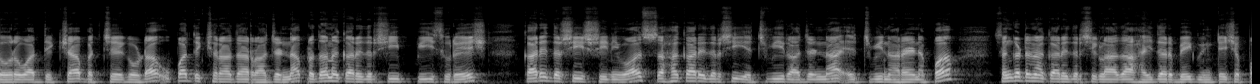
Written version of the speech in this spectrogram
ಗೌರವಾಧ್ಯಕ್ಷ ಬಚ್ಚೇಗೌಡ, ಉಪಾಧ್ಯಕ್ಷರಾದ ರಾಜಣ್ಣ, ಪ್ರಧಾನ ಕಾರ್ಯದರ್ಶಿ ಪಿ ಸುರೇಶ್, ಕಾರ್ಯದರ್ಶಿ ಶ್ರೀನಿವಾಸ್ ಸಹ ಕಾರ್ಯದರ್ಶಿ H V Rajanna, H V Narayanappa, ಸಂಘಟನಾ ಕಾರ್ಯದರ್ಶಿಗಳಾದ ಹೈದರ್ ಬೇಗ್ ವೆಂಕಟೇಶಪ್ಪ,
